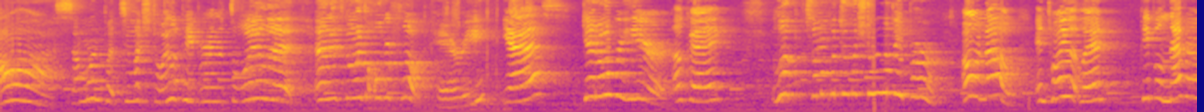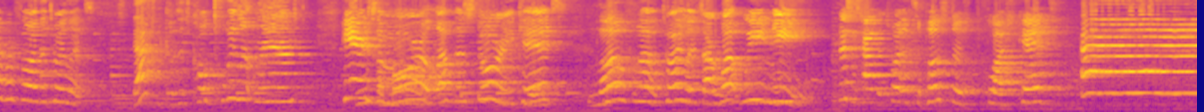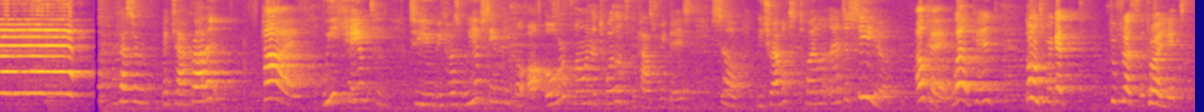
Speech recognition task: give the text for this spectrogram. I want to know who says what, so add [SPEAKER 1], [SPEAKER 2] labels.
[SPEAKER 1] Ah, someone put too much toilet paper in the toilet and it's going to overflow. Perry,
[SPEAKER 2] Yes?
[SPEAKER 1] get over here.
[SPEAKER 2] Okay.
[SPEAKER 1] Look, someone put too much toilet paper.
[SPEAKER 2] Oh no! In toilet land, people never overflow the toilets.
[SPEAKER 1] That's because it's called toilet land.
[SPEAKER 2] Here's the moral of the story, kids. Low flow toilets are what we supposed to flush, kids.
[SPEAKER 1] Professor McJackrabbit,
[SPEAKER 2] Hi.
[SPEAKER 1] we came to, to you because we have seen people overflowing the toilets the past few days. So we traveled to toilet land to see you.
[SPEAKER 2] Okay, well, kids, don't forget to flush the toilet.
